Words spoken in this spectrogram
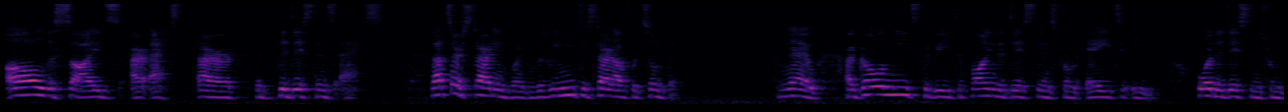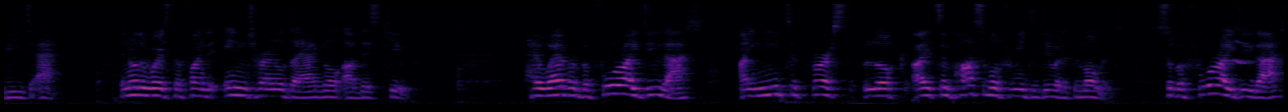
all the sides are x, are the distance x. That's our starting point because we need to start off with something. Now, our goal needs to be to find the distance from A to E, or the distance from B to F. In other words, to find the internal diagonal of this cube. However, before I do that, I need to first look, uh, it's impossible for me to do it at the moment. So before I do that,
